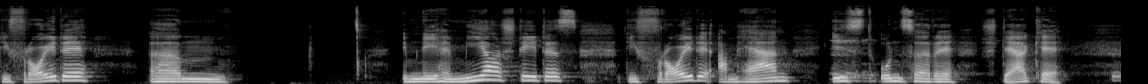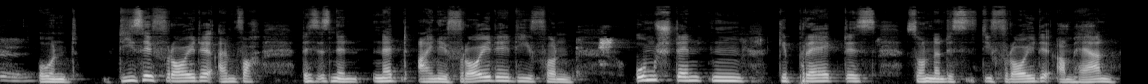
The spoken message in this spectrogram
die Freude. Ähm, Im Nehemia steht es, die Freude am Herrn ist unsere Stärke. Und diese Freude einfach, das ist eine, nicht eine Freude, die von Umständen geprägt ist, sondern das ist die Freude am Herrn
